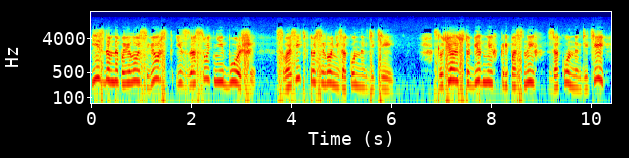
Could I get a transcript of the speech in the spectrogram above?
Издавна повелось верст из-за сотни и больше свозить в то село незаконных детей. Случалось, что бедных крепостных законных детей –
